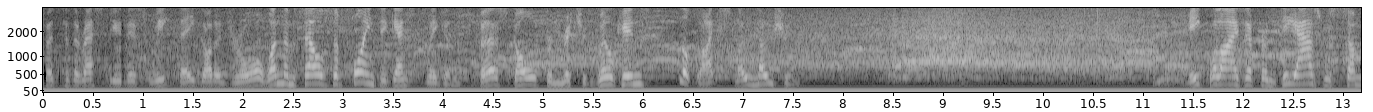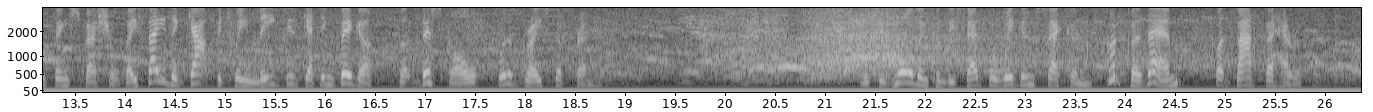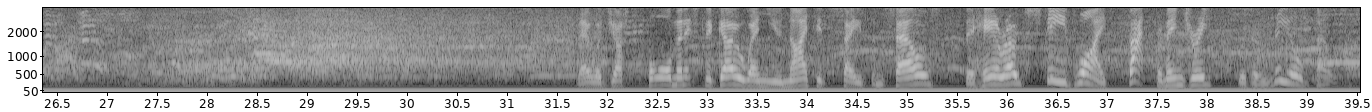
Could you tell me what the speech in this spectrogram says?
Hereford to the rescue this week. They got a draw, won themselves a point against Wigan. First goal from Richard Wilkins looked like slow motion. Equaliser from Diaz was something special. They say the gap between leagues is getting bigger, but this goal would have graced the Premier. Which is more than can be said for Wigan's second. Good for them, but bad for Hereford. There were just four minutes to go when United saved themselves. The hero, Steve White, back from injury with a real belter.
